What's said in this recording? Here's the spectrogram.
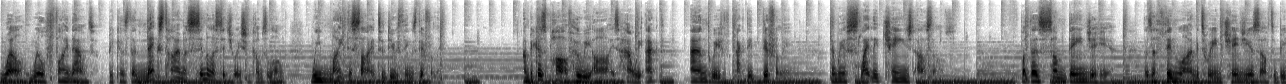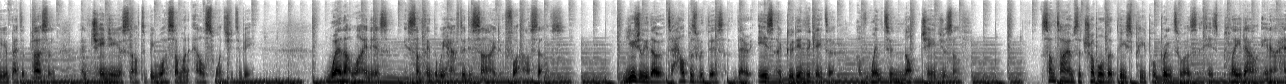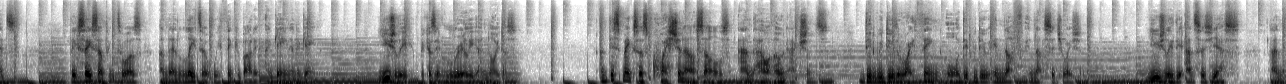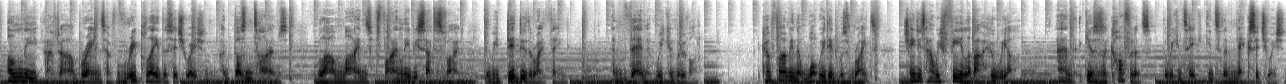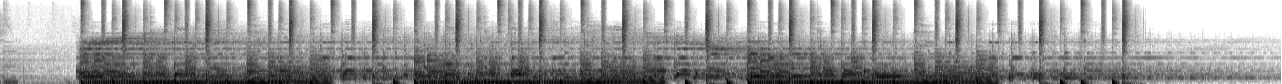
Well, we'll find out because the next time a similar situation comes along, we might decide to do things differently. And because part of who we are is how we act, and we've acted differently, then we have slightly changed ourselves. But there's some danger here. There's a thin line between changing yourself to be a better person and changing yourself to be what someone else wants you to be. Where that line is, is something that we have to decide for ourselves. Usually, though, to help us with this, there is a good indicator of when to not change yourself. Sometimes the trouble that these people bring to us is played out in our heads. They say something to us, and then later we think about it again and again, usually because it really annoyed us. And this makes us question ourselves and our own actions. Did we do the right thing or did we do enough in that situation? Usually the answer is yes, and only after our brains have replayed the situation a dozen times will our minds finally be satisfied that we did do the right thing, and then we can move on. Confirming that what we did was right changes how we feel about who we are and gives us a confidence that we can take into the next situation.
